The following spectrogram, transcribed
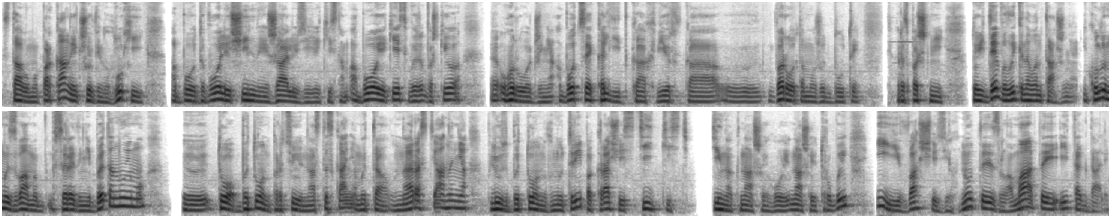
ставимо паркан, якщо він глухий, або доволі щільний жалюзі, якісь там, або якесь важ- важке е, огородження, або це калітка, хвіртка, е, ворота можуть бути розпашні, то йде велике навантаження. І коли ми з вами всередині бетонуємо, е, то бетон працює на стискання, метал на розтягнення, плюс бетон внутрі покращує стійкість стінок нашої, нашої труби і її важче зігнути, зламати і так далі.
